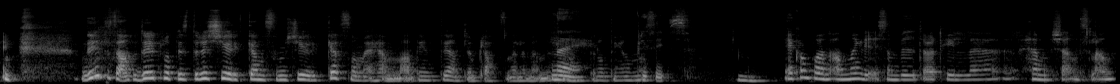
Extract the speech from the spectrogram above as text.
Det är intressant, för det är på något vis det är kyrkan som kyrka som är hemma. Det är inte egentligen platsen eller människorna. Nej, det är någonting annat. Precis. Jag kom på en annan grej som bidrar till eh, hemkänslan.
